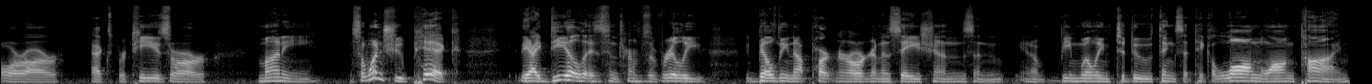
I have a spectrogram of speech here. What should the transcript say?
or our expertise or our money. So once you pick, the ideal is in terms of really building up partner organizations and you know being willing to do things that take a long long time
